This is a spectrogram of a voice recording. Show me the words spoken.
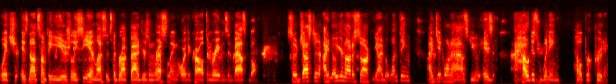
which is not something you usually see unless it's the Brock Badgers in wrestling or the Carleton Ravens in basketball. So, Justin, I know you're not a soccer guy, but one thing I did want to ask you is how does winning help recruiting?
